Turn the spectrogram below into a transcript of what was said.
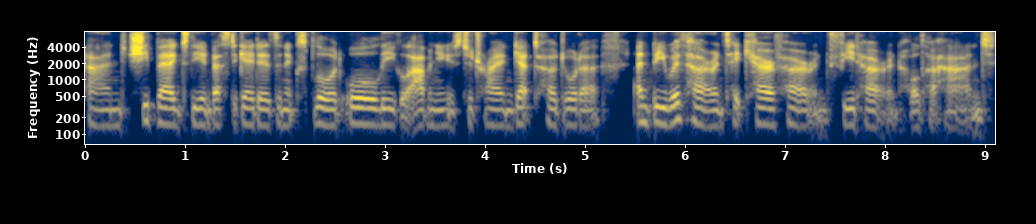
and she begged the investigators and explored all legal avenues to try and get to her daughter and be with her and take care of her and feed her and hold her hand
